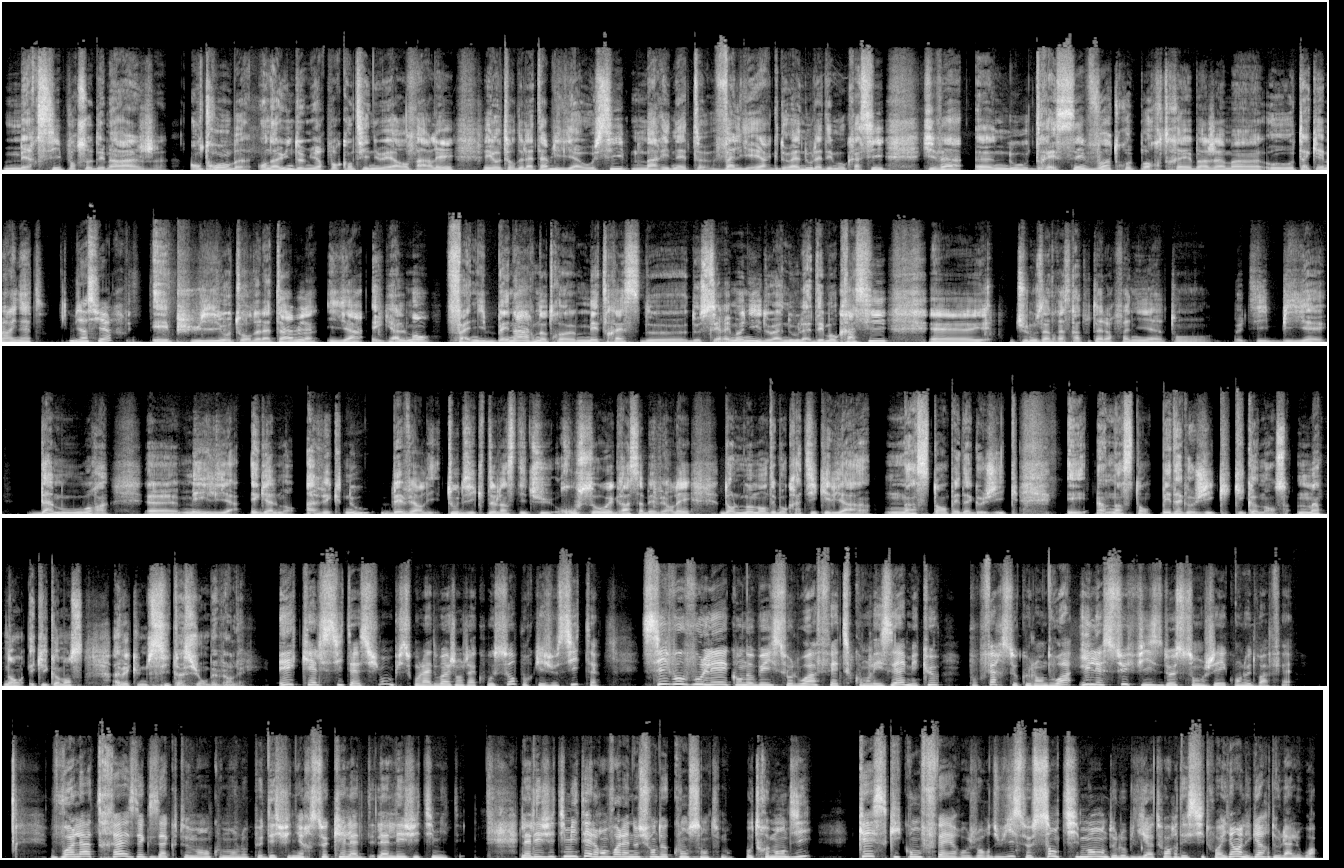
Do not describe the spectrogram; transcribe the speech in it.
Merci pour ce démarrage en trombe. On a une demi-heure pour continuer à en parler. Et autour de la table, il y a aussi Marinette Valiergue de À nous la démocratie qui va euh, nous dresser votre portrait, Benjamin, au taquet, Marinette? Bien sûr. Et puis autour de la table, il y a également Fanny Bénard, notre maîtresse de, cérémonie de À nous la démocratie. Et tu nous adresseras tout à l'heure, Fanny, ton petit billet d'amour, euh, mais il y a également avec nous Beverly Toudic de l'Institut Rousseau, et grâce à Beverly, dans le moment démocratique, il y a un instant pédagogique, et un instant pédagogique qui commence maintenant, et qui commence avec une citation, Beverly. Et quelle citation, puisqu'on la doit à Jean-Jacques Rousseau, pour qui je cite Si vous voulez qu'on obéisse aux lois, faites qu'on les aime, et que, pour faire ce que l'on doit, il suffise de songer qu'on le doit faire. Voilà très exactement comment on peut définir ce qu'est la, la, légitimité. La légitimité, elle renvoie à la notion de consentement. Autrement dit, qu'est-ce qui confère aujourd'hui ce sentiment de l'obligatoire des citoyens à l'égard de la loi?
